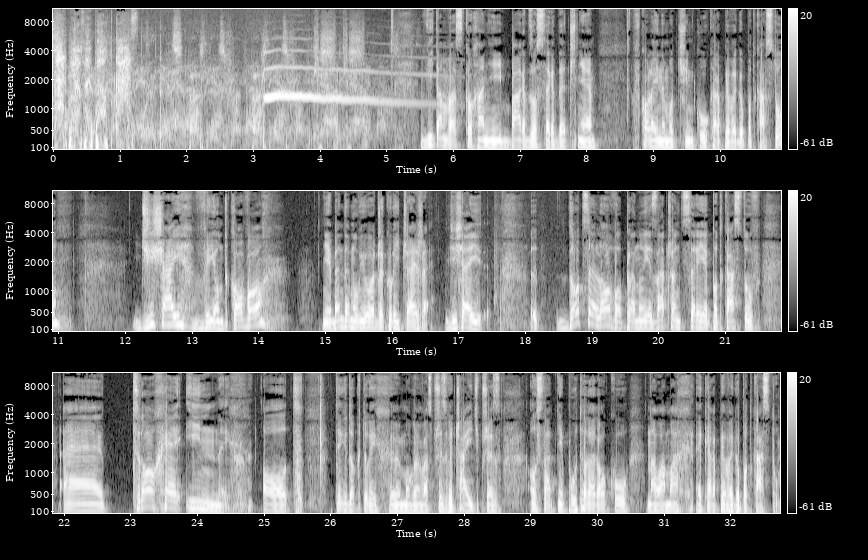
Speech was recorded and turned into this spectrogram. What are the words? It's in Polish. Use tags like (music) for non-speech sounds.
Karpiowy podcast. Witam Was, kochani, bardzo serdecznie w kolejnym odcinku Karpiowego Podcastu. Dzisiaj wyjątkowo nie będę mówił o Jacku Richerze. Dzisiaj e, docelowo planuję zacząć serię podcastów e, trochę innych od tych, do których mogłem Was przyzwyczaić przez ostatnie półtora roku na łamach Karpiowego Podcastu.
